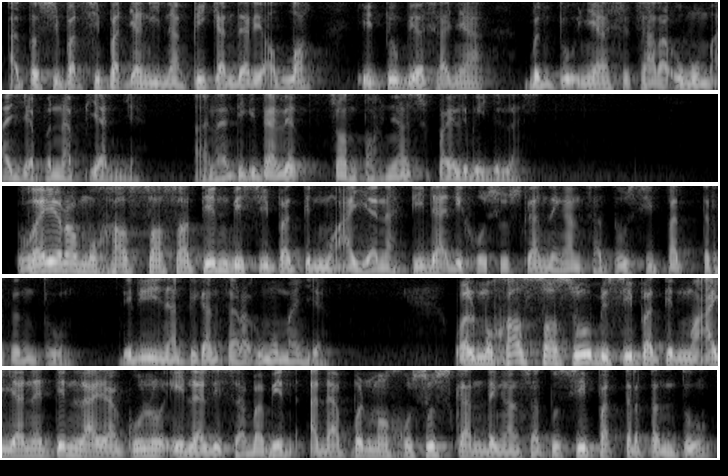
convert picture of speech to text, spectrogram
atau sifat-sifat yang dinafikan dari Allah itu biasanya bentuknya secara umum aja penapiannya. Nah, nanti kita lihat contohnya supaya lebih jelas. Ghairu mukhassasatin bisifatin muayyanah, tidak dikhususkan dengan satu sifat tertentu. Jadi dinafikan secara umum aja. Wal mukhassasu bi sifatin muayyanatin la yakunu illa li sababin. Adapun mengkhususkan dengan satu sifat tertentu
